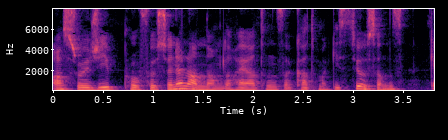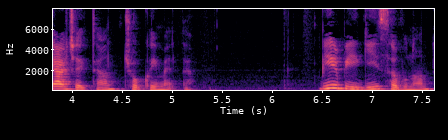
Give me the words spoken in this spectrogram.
astrolojiyi profesyonel anlamda hayatınıza katmak istiyorsanız gerçekten çok kıymetli. Bir bilgiyi savunan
